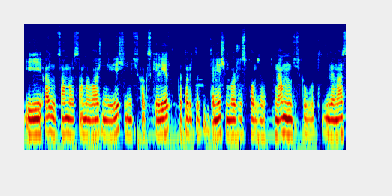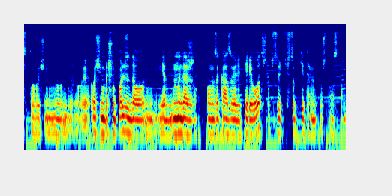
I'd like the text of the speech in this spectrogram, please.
и оказывают самые-самые важные вещи, ну, то есть как скелет, который ты в дальнейшем можешь использовать. Нам, ну, то есть как вот для нас это очень, ну, очень большую пользу дало. Я, мы даже, по-моему, заказывали перевод, чтобы с субтитрами, потому что у нас там,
